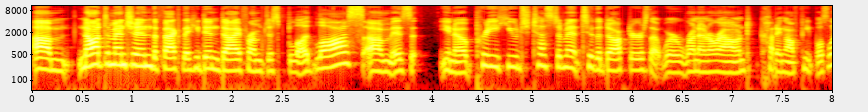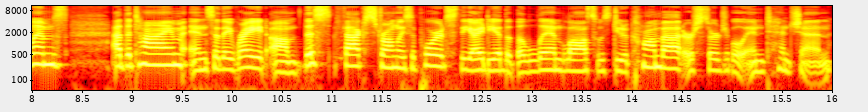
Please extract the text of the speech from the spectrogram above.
Um, not to mention the fact that he didn't die from just blood loss um, is, you know, pretty huge testament to the doctors that were running around cutting off people's limbs at the time. And so they write um, this fact strongly supports the idea that the limb loss was due to combat or surgical intention.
